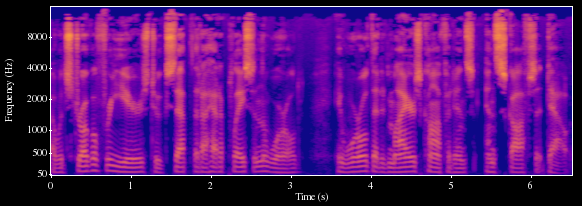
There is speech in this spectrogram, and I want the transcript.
I would struggle for years to accept that I had a place in the world, a world that admires confidence and scoffs at doubt.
